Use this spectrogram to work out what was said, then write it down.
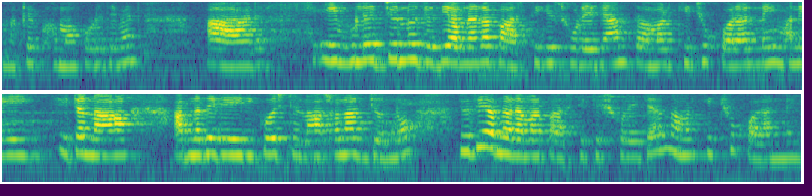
আমাকে ক্ষমা করে দেবেন। আর এই ভুলের জন্য যদি আপনারা পাশ থেকে সরে যান, তো আমার কিছু করার নেই। মানে এই, এটা না, আপনাদের এই রিকোয়েস্ট না শোনার জন্য যদি আপনারা আমার পাশ থেকে সরে যান, আমার কিছু করার নেই।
